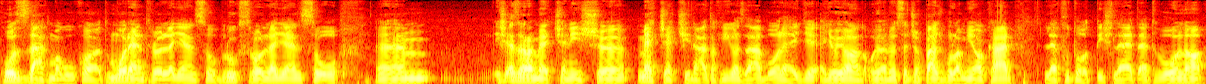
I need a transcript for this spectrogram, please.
Hozzák magukat, Morentről legyen szó, Brooksról legyen szó, és ezen a meccsen is meccset csináltak igazából egy, egy olyan, olyan összecsapásból, ami akár lefutott is lehetett volna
